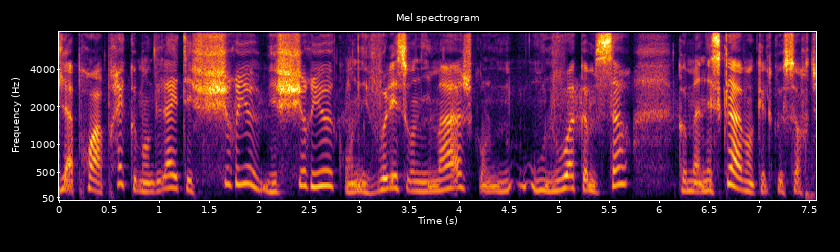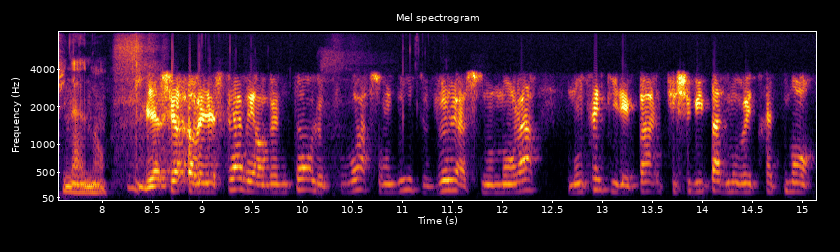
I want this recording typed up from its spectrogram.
il apprend après que Mandela était furieux, mais furieux qu'on ait volé son image, qu'on le voit comme ça, comme un esclave en quelque sorte finalement. Bien sûr, comme un esclave et en même temps, le pouvoir sans doute veut à ce moment-là montrer qu'il ne pas, subit pas de mauvais traitements,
